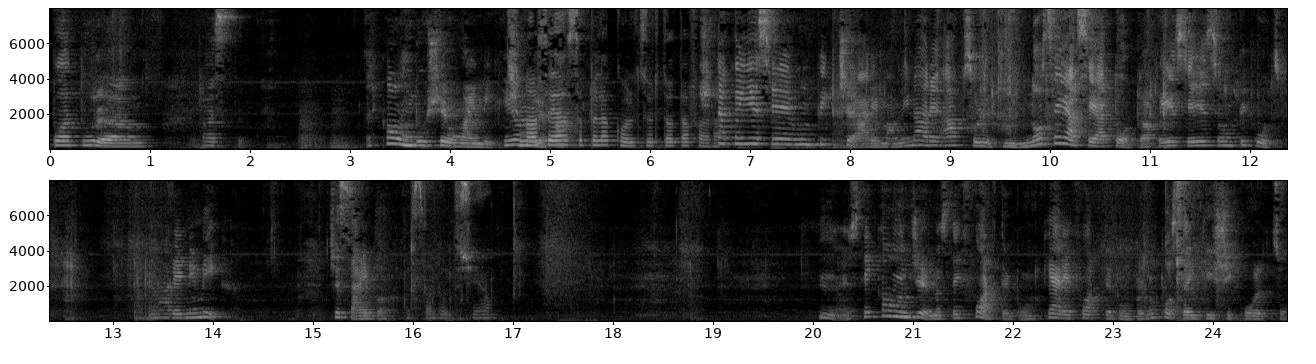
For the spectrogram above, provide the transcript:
păturăm. Asta. Ca un bușeu mai mic. Și nu o să iasă pe la colțuri tot afară. Și dacă iese un pic ce are mami, are absolut Nu o să iasă ea tot, dacă iese, iese un picuț. Nu are nimic. Ce să aibă? Salut și eu. Nu, este ca un gem, ăsta e foarte bun, chiar e foarte bun, pentru nu poți să închizi și colțul,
